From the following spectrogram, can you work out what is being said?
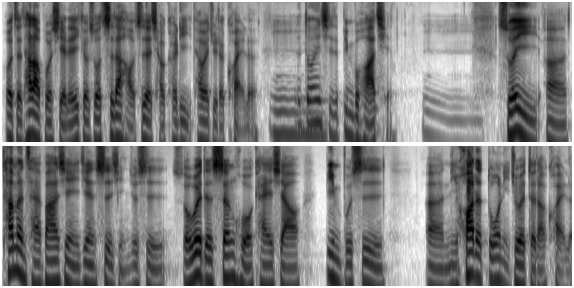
或者他老婆写了一个说吃到好吃的巧克力，他会觉得快乐。嗯，这东西其实并不花钱。嗯，所以呃，他们才发现一件事情，就是所谓的生活开销，并不是呃你花的多，你就会得到快乐。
